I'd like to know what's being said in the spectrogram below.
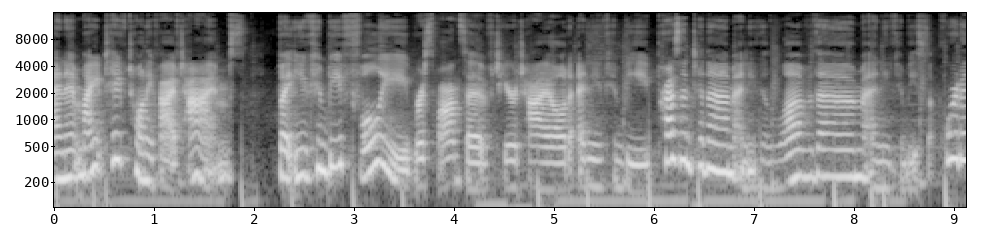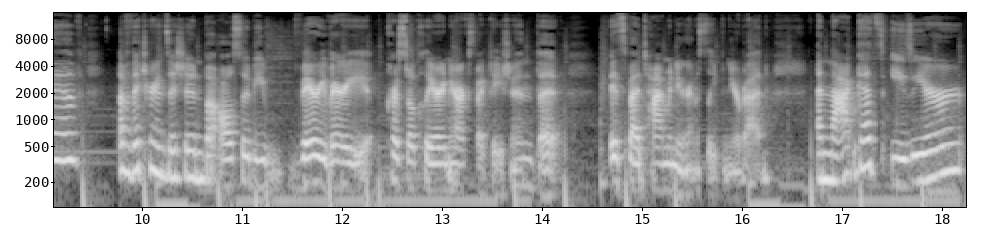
And it might take 25 times but you can be fully responsive to your child and you can be present to them and you can love them and you can be supportive of the transition, but also be very, very crystal clear in your expectation that it's bedtime and you're to sleep in your bed. And that gets easier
